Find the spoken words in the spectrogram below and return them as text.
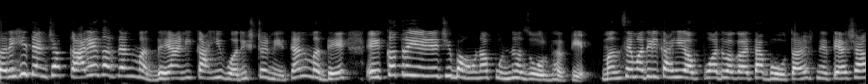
तरीही त्यांच्या कार्यकर्त्यांमध्ये आणि काही वरिष्ठ नेत्यांमध्ये एकत्र येण्याची भावना पुन्हा जोर धरतीये. मनसेमधील काही अपवाद वगळता बहुतांश नेते अशा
